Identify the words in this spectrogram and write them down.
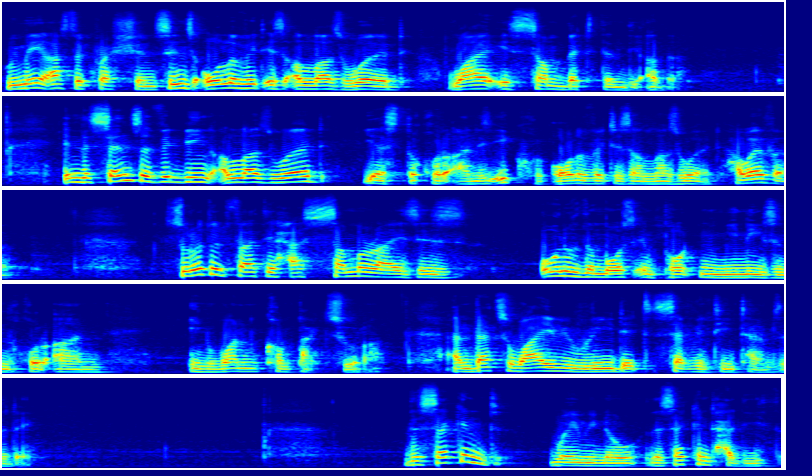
We may ask the question, since all of it is Allah's word, why is some better than the other? In the sense of it being Allah's word, yes, the Quran is equal. All of it is Allah's word. However, Surah Al-Fatiha summarizes all of the most important meanings in the Quran in one compact surah. And that's why we read it 17 times a day. The second way we know, the second hadith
